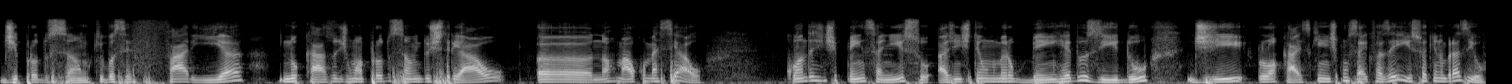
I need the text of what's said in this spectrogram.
de produção que você faria no caso de uma produção industrial uh, normal, comercial. Quando a gente pensa nisso, a gente tem um número bem reduzido de locais que a gente consegue fazer isso aqui no Brasil.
